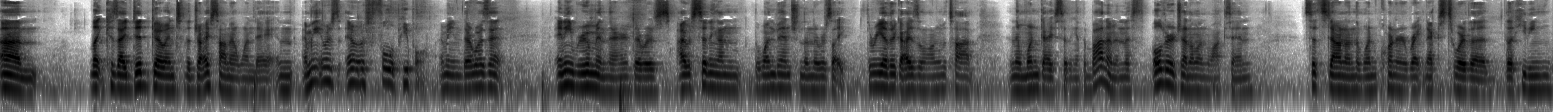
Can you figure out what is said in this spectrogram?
um, like because I did go into the dry sauna one day, and I mean it was it was full of people. I mean there wasn't any room in there. There was I was sitting on the one bench, and then there was like three other guys along the top, and then one guy sitting at the bottom. And this older gentleman walks in, sits down on the one corner right next to where the the heating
